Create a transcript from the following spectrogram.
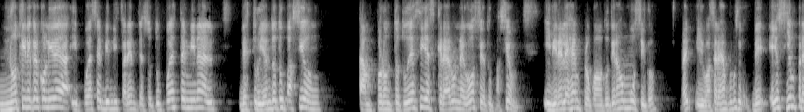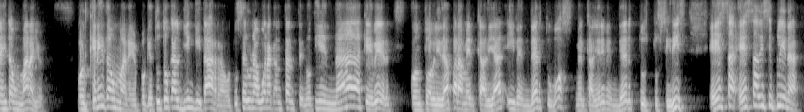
no tiene que ver con la idea y puede ser bien diferente. Eso tú puedes terminar destruyendo tu pasión tan pronto tú decides crear un negocio de tu pasión. Y viene el ejemplo, cuando tú tienes un músico, y voy a hacer ejemplo músico, de, ellos siempre necesitan un manager. ¿Por qué necesitas un manager? Porque tú tocas bien guitarra o tú ser una buena cantante no tiene nada que ver con tu habilidad para mercadear y vender tu voz, mercadear y vender tus, tus CDs. Esa, esa disciplina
